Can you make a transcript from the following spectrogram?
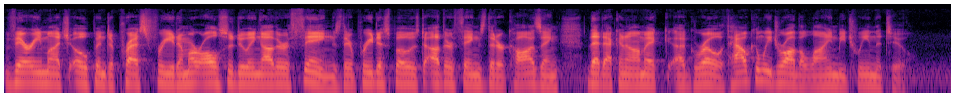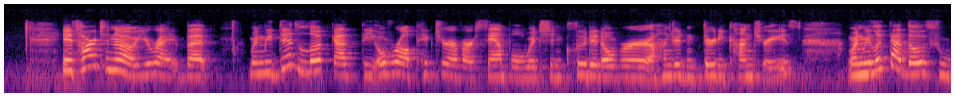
very much open to press freedom are also doing other things? They're predisposed to other things that are causing that economic uh, growth. How can we draw the line between the two? It's hard to know, you're right. But when we did look at the overall picture of our sample, which included over 130 countries, when we looked at those who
